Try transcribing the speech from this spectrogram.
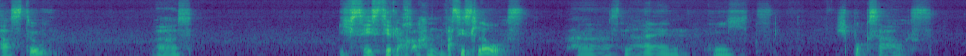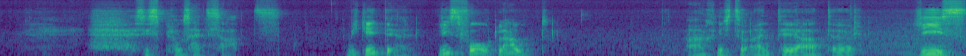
hast du? Was? Ich seh's dir doch an. Was ist los? Was? Nein, nichts. Spuck's aus. Es ist bloß ein Satz. Wie geht der? Lies vor, laut. Mach nicht so ein Theater. Lies.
